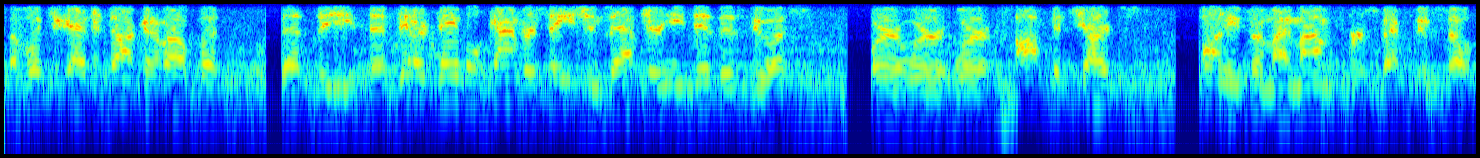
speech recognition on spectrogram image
of what you guys are talking about. But the the, the dinner table conversations after he did this to us were were were off the charts funny from my mom's perspective. So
